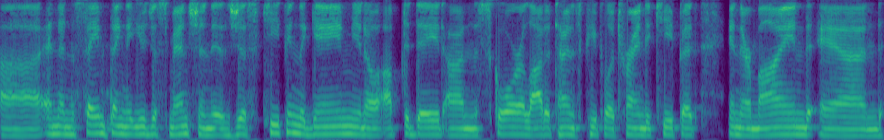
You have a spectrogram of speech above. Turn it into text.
Uh, and then the same thing that you just mentioned is just keeping the game, you know, up to date on the score. A lot of times people are trying to keep it in their mind and,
